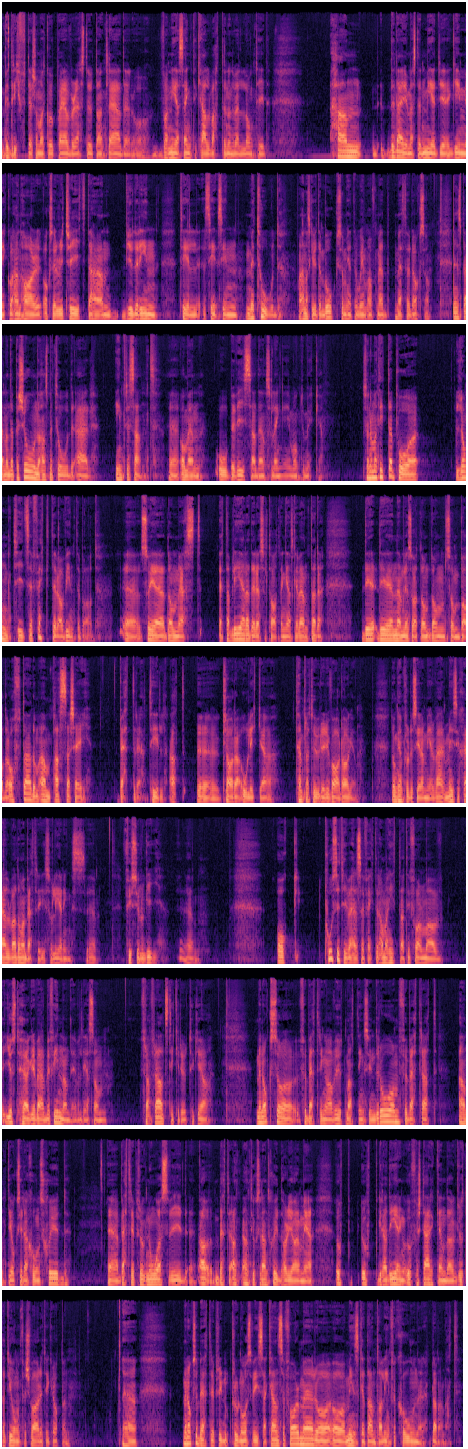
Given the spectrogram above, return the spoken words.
bedrifter som att gå upp på Everest utan kläder och vara nedsänkt i kallvatten under väldigt lång tid. Han det där är ju mest en mediegimmick och han har också retreat där han bjuder in till sin, sin metod. Och han har skrivit en bok som heter Wim Hof Method också. En spännande person och hans metod är intressant. Eh, om än obevisad än så länge i mångt och mycket. Så när man tittar på långtidseffekter av vinterbad Eh, så är de mest etablerade resultaten ganska väntade. Det, det, är nämligen så att de, de, som badar ofta de anpassar sig bättre till att eh, klara olika temperaturer i vardagen. De kan producera mer värme i sig själva, de har bättre isoleringsfysiologi. Eh, eh, och positiva hälsoeffekter har man hittat i form av just högre välbefinnande är väl det som framförallt sticker ut tycker jag. Men också förbättring av utmattningssyndrom, förbättrat antioxidationsskydd, eh, bättre prognos vid, ja, bättre antioxidantskydd har att göra med upp, uppgradering och förstärkande av glutationförsvaret i kroppen. Eh, men också bättre prognos vid vissa cancerformer och, och minskat antal infektioner bland annat.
